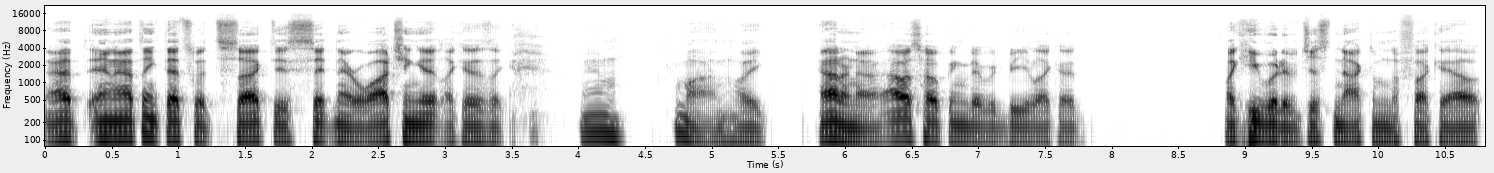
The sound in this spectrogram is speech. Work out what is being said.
I, and I think that's what sucked is sitting there watching it. Like I was like, man, come on. Like I don't know. I was hoping there would be like a, like he would have just knocked him the fuck out.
